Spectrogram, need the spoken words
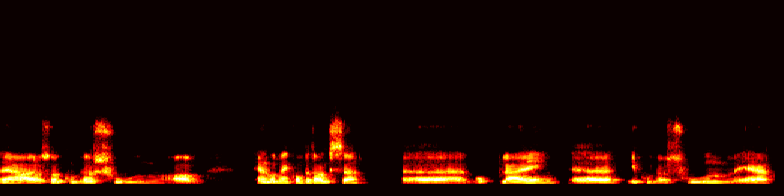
det er altså kombinasjonen av enda mer kompetanse, eh, opplæring, eh, i kombinasjon med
